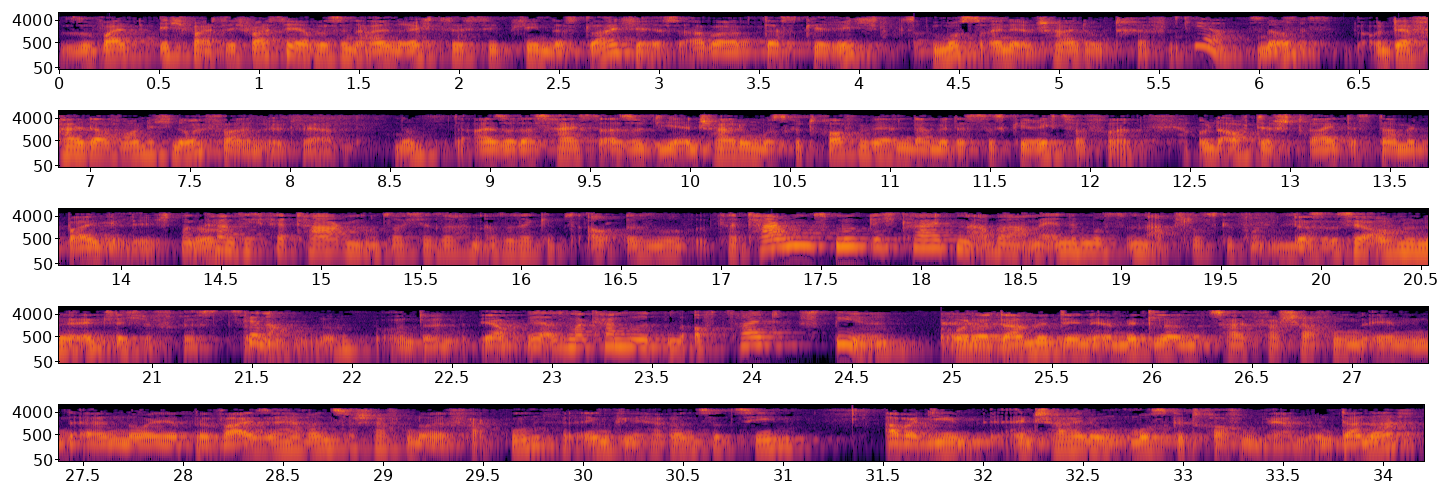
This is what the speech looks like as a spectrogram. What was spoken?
soweit ich weiß, ich weiß nicht, ob es in allen Rechtsdisziplinen das gleiche ist, aber das Gericht muss eine Entscheidung treffen. Ja, so ne? Und der Fall darf auch nicht neu verhandelt werden. Ne? Also das heißt also, die Entscheidung muss getroffen werden, damit ist das Gerichtsverfahren und auch der Streit ist damit beigelegt. Man ne? kann sich vertagen und solche Sachen. Also da gibt es auch also Vertagungsmöglichkeiten, aber am Ende muss ein Abschluss gefunden werden. Das ist ja auch nur eine endliche Frist. Genau. Ne? Und dann, ja. Ja, also man kann nur auf Zeit spielen. Oder damit den Ermittlern Zeit verschaffen, eben äh, neue Beweise heranzuschaffen, neue Fakten irgendwie heranzuziehen. Aber die Entscheidung muss getroffen werden. Und danach,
